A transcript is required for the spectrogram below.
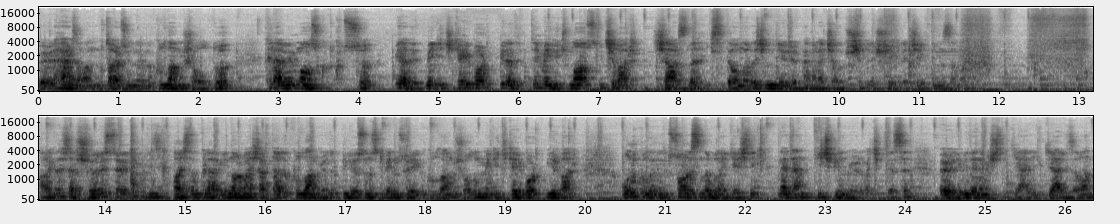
böyle her zaman bu tarz ürünlerinde kullanmış olduğu klavye mouse kut- kutusu. Bir adet Magic Keyboard, bir adet de Magic Mouse 2 var şarjlı. İkisi de onları da şimdi geliyorum. Hemen açalım şu şekilde, şu şekilde çektiğimiz zaman. Arkadaşlar şöyle söyleyeyim, biz ilk başta bu klavyeyi normal şartlarda kullanmıyorduk. Biliyorsunuz ki benim sürekli kullanmış olduğum Magic Keyboard 1 var. Onu kullanıyorduk, sonrasında buna geçtik. Neden? Hiç bilmiyorum açıkçası. Öyle bir denemiştik yani ilk geldiği zaman.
